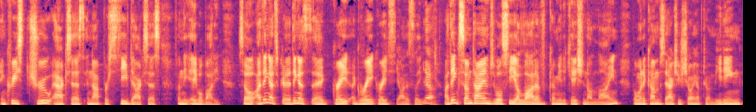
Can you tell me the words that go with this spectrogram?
increase true access and not perceived access from the able-bodied. So I think that's I think that's a great a great great honestly. Yeah. I think sometimes we'll see a lot of communication online, but when it comes to actually showing up to a meeting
